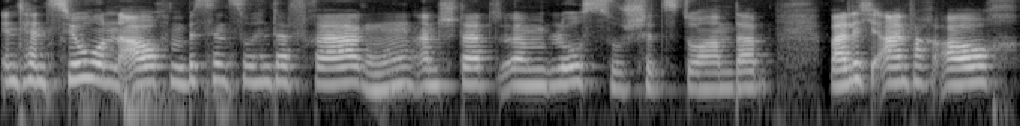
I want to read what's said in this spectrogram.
Intentionen auch ein bisschen zu hinterfragen, anstatt ähm, loszushitstormen. Da, weil ich einfach auch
